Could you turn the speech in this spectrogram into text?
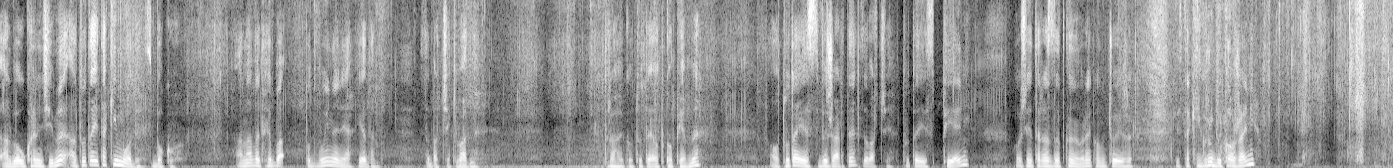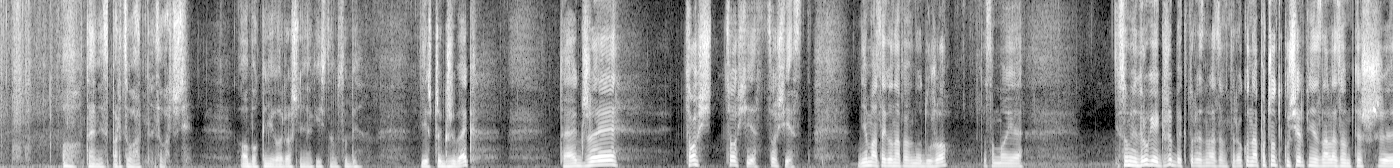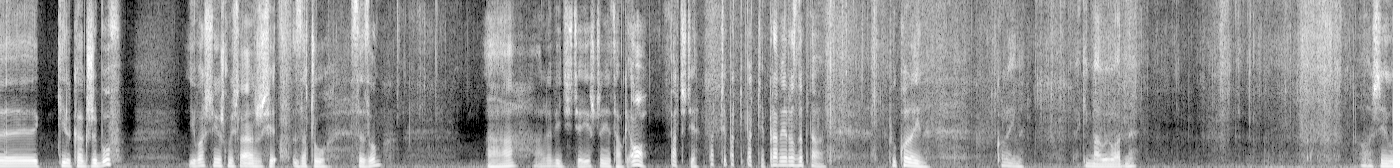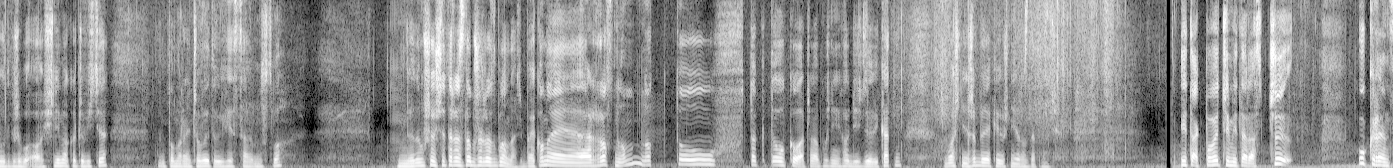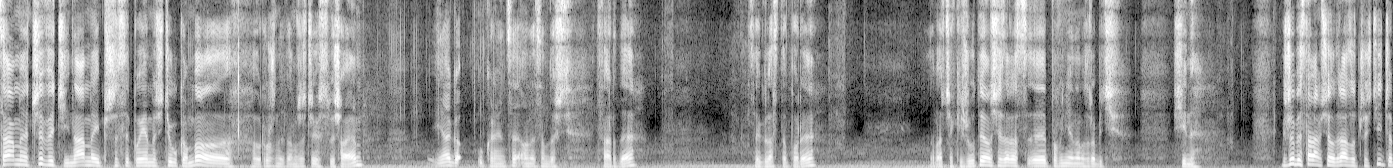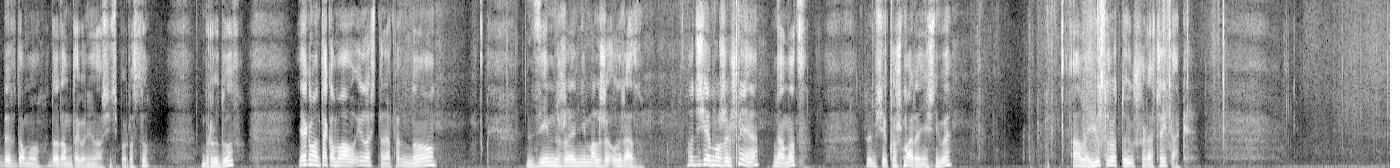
albo ukręcimy, a tutaj taki młody z boku a nawet chyba podwójny, nie, jeden. Zobaczcie, jaki ładny. Trochę go tutaj odkopiemy. O, tutaj jest wyżarty, zobaczcie, tutaj jest pień. Właśnie teraz dotknąłem ręką i czuję, że jest taki gruby korzeń. Ten jest bardzo ładny, zobaczcie. Obok niego rośnie jakiś tam sobie jeszcze grzybek. Także coś, coś jest, coś jest. Nie ma tego na pewno dużo. To są moje w sumie drugie grzyby, które znalazłem w tym roku. Na początku sierpnia znalazłem też e, kilka grzybów i właśnie już myślałem, że się zaczął sezon. A, ale widzicie, jeszcze nie całkiem. O, patrzcie, patrzcie, patrzcie, patrzcie, prawie rozdeptałem. Tu kolejny, kolejny, taki mały, ładny. O, śniegód grzybu. O, ślimak oczywiście, ten pomarańczowy, tu ich jest całe mnóstwo. Będę musiał się teraz dobrze rozglądać, bo jak one rosną, no to tak dookoła. Trzeba później chodzić delikatnie, właśnie żeby jakiegoś nie rozdepnąć. I tak, powiedzcie mi teraz, czy ukręcamy, czy wycinamy i przysypujemy ściółką, bo różne tam rzeczy już słyszałem. Ja go ukręcę, one są dość twarde. Ceglaste opory. Zobaczcie jaki żółty, on się zaraz y, powinien nam zrobić siny. Grzyby staram się od razu czyścić, żeby w domu, do domu tego nie nosić po prostu. Brudów. Jak mam taką małą ilość, to na pewno zjem, że niemalże od razu. No dzisiaj może już nie, na noc, żeby mi się koszmary nie śniły. Ale jutro to już raczej tak.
